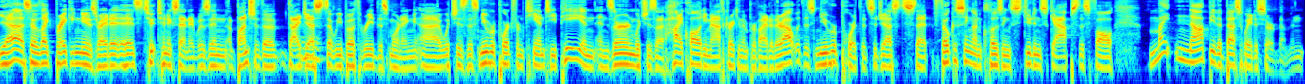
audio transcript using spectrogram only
Yeah, so like breaking news, right? It, it's to, to an extent. It was in a bunch of the digests that we both read this morning, uh, which is this new report from TNTP and, and Zearn, which is a high quality math curriculum provider. They're out with this new report that suggests that focusing on closing students' gaps this fall might not be the best way to serve them. And,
